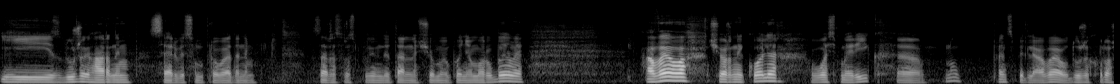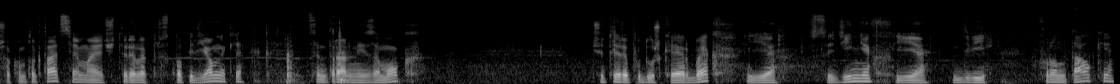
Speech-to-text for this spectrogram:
і з дуже гарним сервісом проведеним. Зараз розповім детально, що ми по ньому робили. Авео, чорний колір, восьмий рік. Е, Ну, в принципі, для Авео дуже хороша комплектація. Має 4 електросклопідйомники, центральний замок, 4 подушки airbag, є в сидіннях, є дві фронталки.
